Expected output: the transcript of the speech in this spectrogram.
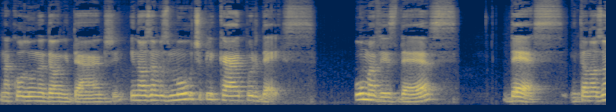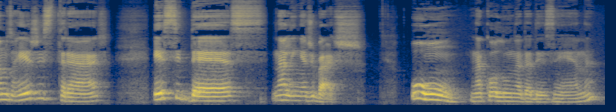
na coluna da unidade e nós vamos multiplicar por 10. Uma vez 10, 10. Então nós vamos registrar esse 10 na linha de baixo. O 1 na coluna da dezena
